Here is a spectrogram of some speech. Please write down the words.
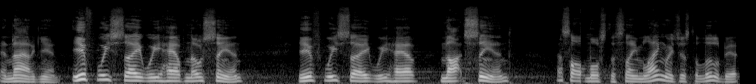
and 9 again. If we say we have no sin, if we say we have not sinned, that's almost the same language, just a little bit.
